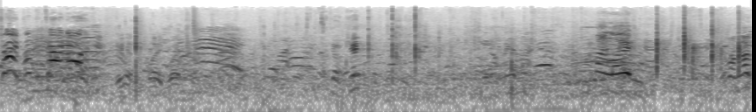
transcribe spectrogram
Trey, put the tag on it. We hadn't played well. Go, kid. Come on, Leg. Come on, up.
